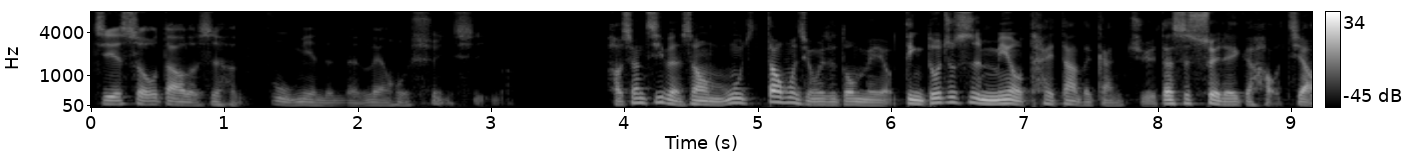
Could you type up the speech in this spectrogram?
接收到的是很负面的能量或讯息吗？好像基本上目到目前为止都没有，顶多就是没有太大的感觉，但是睡了一个好觉。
